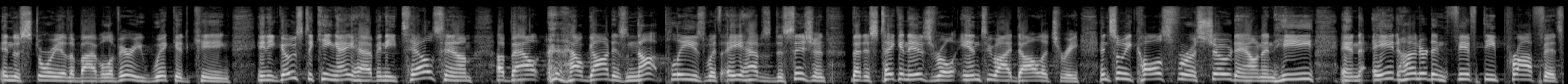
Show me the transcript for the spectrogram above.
in the story of the Bible, a very wicked king. And he goes to King Ahab and he tells him about how God is not pleased with Ahab's decision that has taken Israel into idolatry. And so he calls for a showdown, and he and 850 prophets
